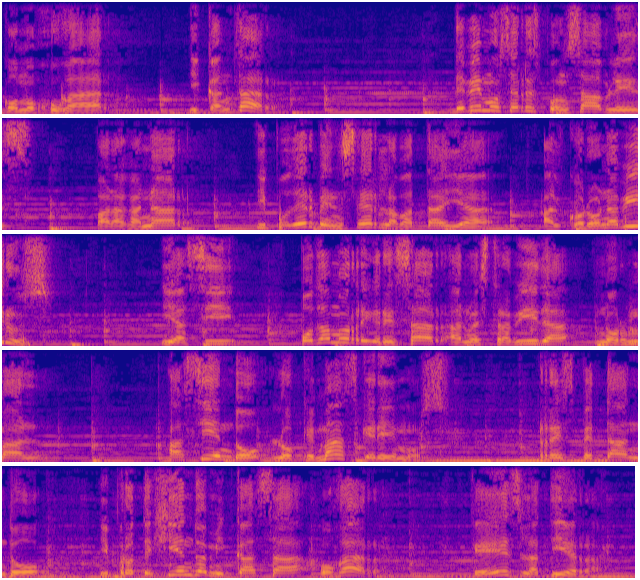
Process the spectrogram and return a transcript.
como jugar y cantar. Debemos ser responsables para ganar y poder vencer la batalla al coronavirus y así podamos regresar a nuestra vida normal haciendo lo que más queremos, respetando y protegiendo a mi casa hogar, que es la tierra.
